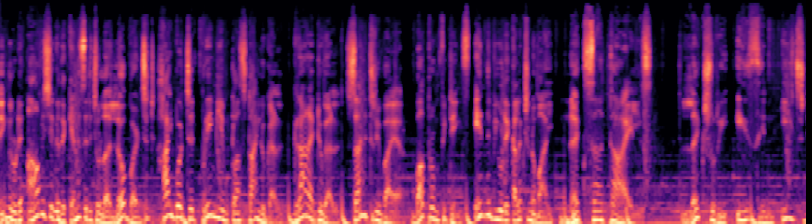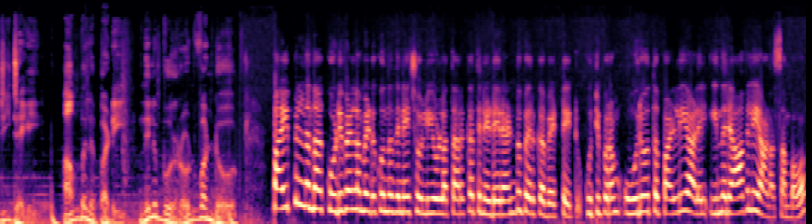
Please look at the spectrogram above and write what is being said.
നിങ്ങളുടെ ആവശ്യകതയ്ക്കനുസരിച്ചുള്ള low budget high budget premium class ടൈലുകൾ ഗ്രാനൈറ്റുകൾ സാനിറ്ററി വയർ ബാത്റൂം ഫിറ്റിംഗ്സ് എന്നിവയുടെ കളക്ഷനുമായി Nexa tiles luxury is in each detail Ambalappadi Nilambur road Wandoor. പൈപ്പിൽ നിന്ന് കുടിവെള്ളം എടുക്കുന്നതിനെ ചൊല്ലിയുള്ള തർക്കത്തിനിടെ രണ്ടുപേർക്ക് വെട്ടേറ്റു. കുറ്റിപ്പുറം ഊരോത്ത് പള്ളിയാളിൽ ഇന്ന് രാവിലെയാണ് സംഭവം.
